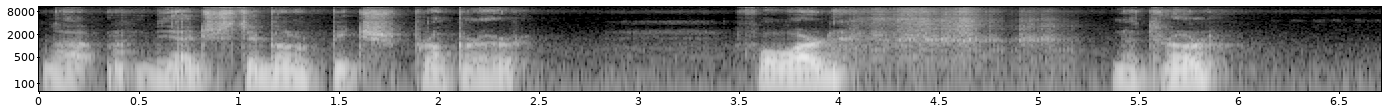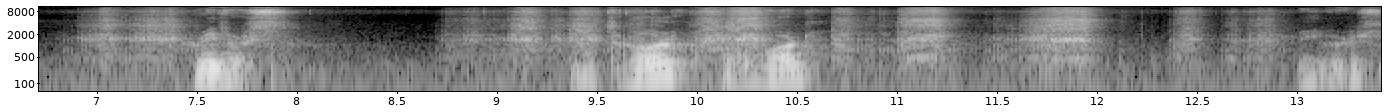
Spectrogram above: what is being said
Now the adjustable pitch propeller. Forward, neutral, reverse. Neutral, forward, reverse.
